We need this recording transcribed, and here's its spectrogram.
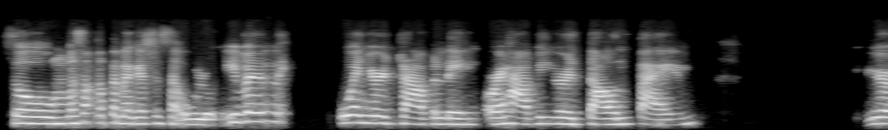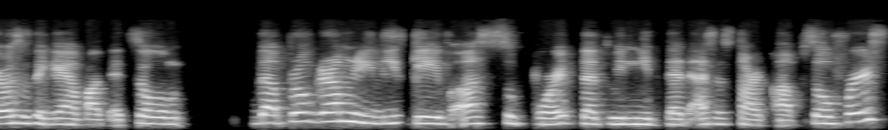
So masakit talaga siya sa ulo. Even when you're traveling or having your downtime you're also thinking about it. So the program really gave us support that we needed as a startup. So first,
